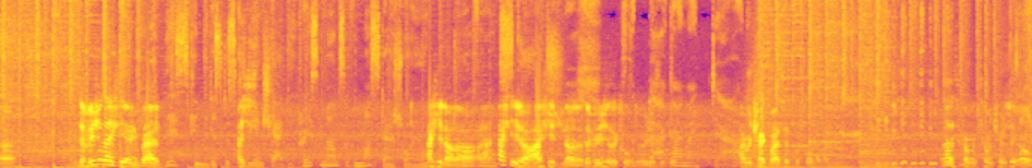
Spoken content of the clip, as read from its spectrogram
uh, the visuals actually ain't bad. This can lead us to Scooby and Shaggy. Trace amounts of mustache oil. Actually, no, no. Actually, no. Actually, no, no. The visuals are cool. The visuals are cool. I retract what I said before. That's coming. Someone trying to say, oh,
